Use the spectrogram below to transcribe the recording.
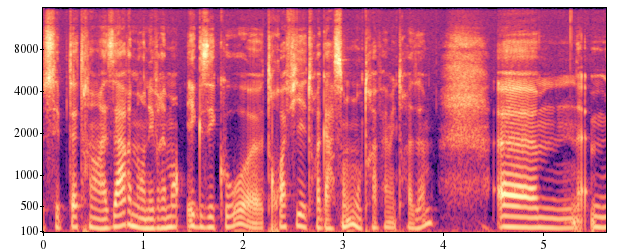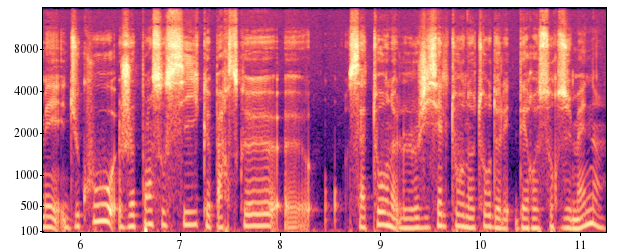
c'est peut-être un hasard, mais on est vraiment ex aequo, trois filles et trois garçons, ou trois femmes et trois hommes. mais du coup, je pense aussi que parce que ça tourne, le logiciel tourne autour des ressources humaines,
